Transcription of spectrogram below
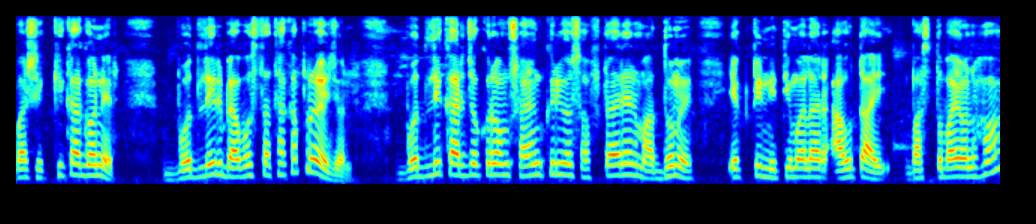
বা শিক্ষিকাগণের বদলির ব্যবস্থা থাকা প্রয়োজন। বদলি কার্যক্রম স্বয়ংক্রিয় সফটওয়্যারের মাধ্যমে একটি নীতিমালার আওতায় বাস্তবায়ন হওয়া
